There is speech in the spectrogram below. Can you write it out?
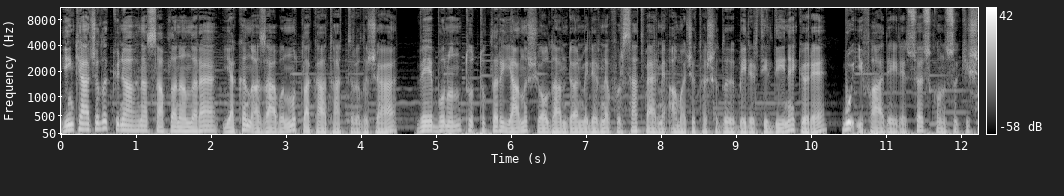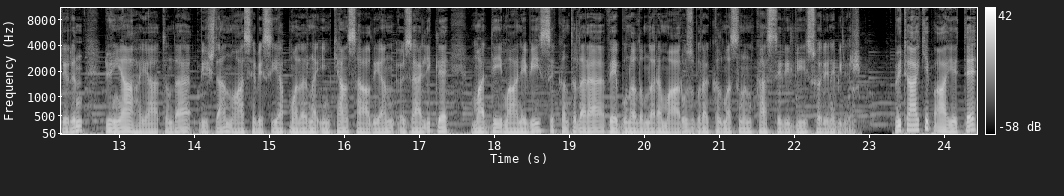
İnkarcılık günahına saplananlara yakın azabın mutlaka tattırılacağı ve bunun tuttukları yanlış yoldan dönmelerine fırsat verme amacı taşıdığı belirtildiğine göre, bu ifadeyle söz konusu kişilerin dünya hayatında vicdan muhasebesi yapmalarına imkan sağlayan özellikle maddi manevi sıkıntılara ve bunalımlara maruz bırakılmasının kastedildiği söylenebilir. Müteakip ayette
